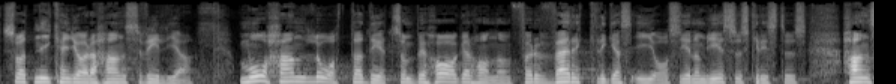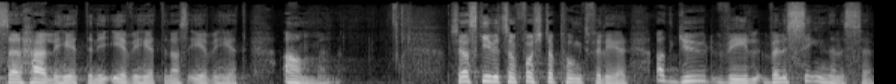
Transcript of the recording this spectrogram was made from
så att ni kan göra hans vilja. Må han låta det som behagar honom förverkligas i oss genom Jesus Kristus. Hans är härligheten i evigheternas evighet. Amen. Så jag har skrivit som första punkt för er att Gud vill välsignelse.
